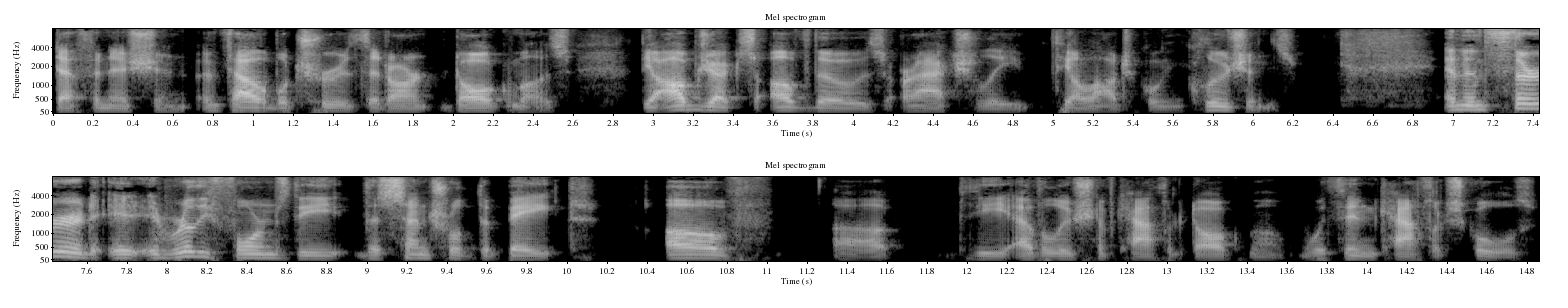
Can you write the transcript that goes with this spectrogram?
definition, infallible truths that aren't dogmas. The objects of those are actually theological conclusions. And then third, it, it really forms the the central debate of uh, the evolution of Catholic dogma within Catholic schools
